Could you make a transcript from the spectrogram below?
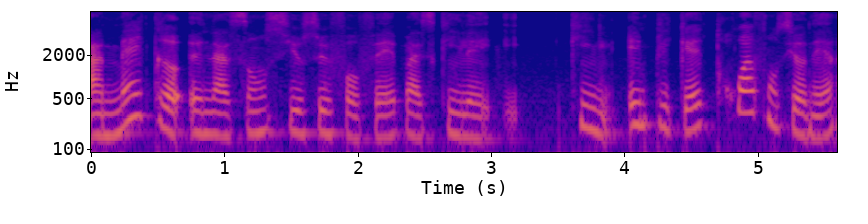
à mettre un accent sur ce forfait parce qu'il impliquait trois fonctionnaires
